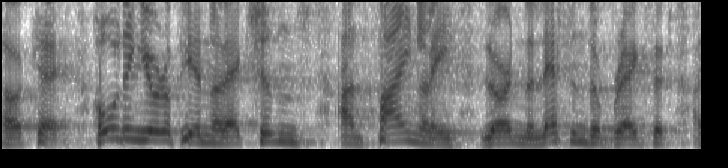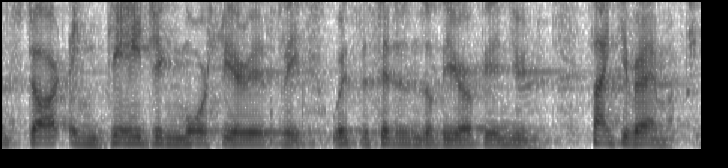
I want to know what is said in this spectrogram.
Okay, holding European elections and finally learn the lessons of Brexit and start engaging more seriously with the citizens of the European Union. Thank you very much.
